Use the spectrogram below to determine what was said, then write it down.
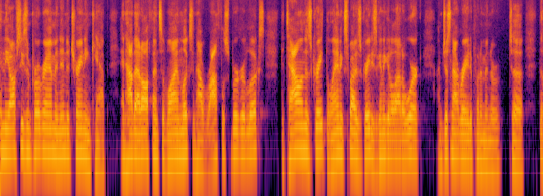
in the offseason program and into training camp and how that offensive line looks and how Roethlisberger looks. The talent is great. The landing spot is great. He's going to get a lot of work. I'm just not ready to put him into to the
